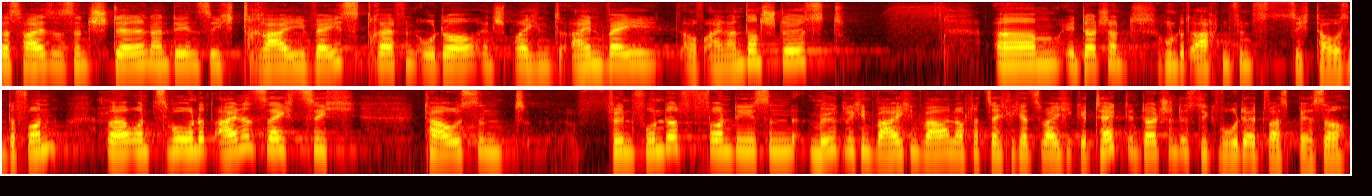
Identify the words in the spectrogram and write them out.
das heißt, es sind Stellen, an denen sich drei Ways treffen oder entsprechend ein Way auf einen anderen stößt. Ähm, in Deutschland 158.000 davon äh, und 261.500 von diesen möglichen Weichen waren auch tatsächlich als Weiche getaggt. In Deutschland ist die Quote etwas besser.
